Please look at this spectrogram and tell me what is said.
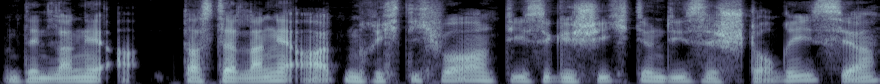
Und den lange, dass der lange Atem richtig war, diese Geschichte und diese Stories, ja,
